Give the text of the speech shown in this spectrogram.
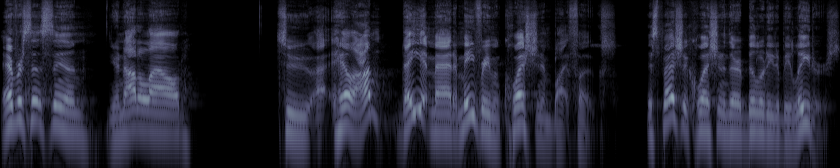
Ever since then, you're not allowed to uh, hell. I'm they get mad at me for even questioning black folks, especially questioning their ability to be leaders.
